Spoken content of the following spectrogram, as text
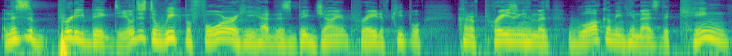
And this is a pretty big deal. Just a week before, he had this big giant parade of people kind of praising him as welcoming him as the king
